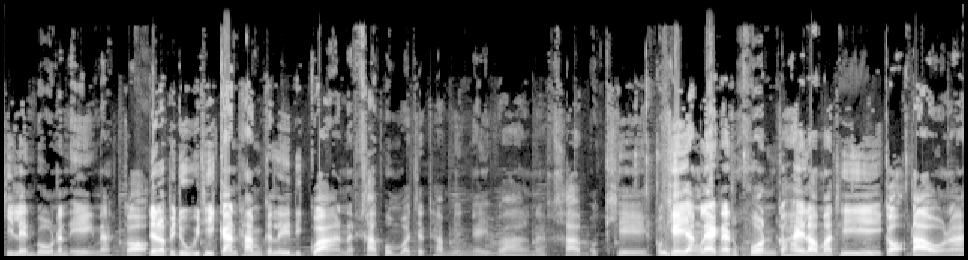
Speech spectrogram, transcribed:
คิเรนโบนั่นเองนะก็เดี๋ยวเราไปดูวิธีการทำกันเลยดีกว่านะครับผมว่าจะทำยังไงบ้างนะครับโอเคโอเค อย่างแรกนะทุกคนก็ให้เรามาที่เกาะเต่านะ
